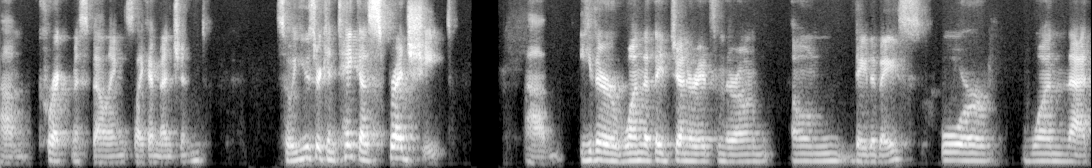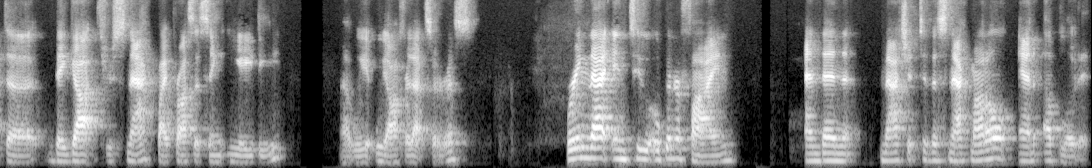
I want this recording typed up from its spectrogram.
um, correct misspellings, like I mentioned. So a user can take a spreadsheet, um, either one that they generated from their own, own database or one that uh, they got through SNAC by processing EAD. Uh, we, we offer that service. Bring that into OpenRefine and then match it to the SNAC model and upload it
